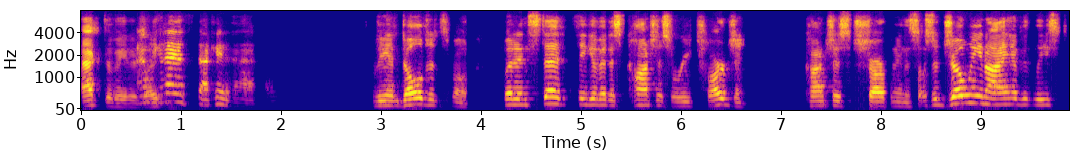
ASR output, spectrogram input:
activated, I'm right? kind of stuck in that. The indulgence mode. But instead, think of it as conscious recharging, conscious sharpening the saw. So Joey and I have at least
